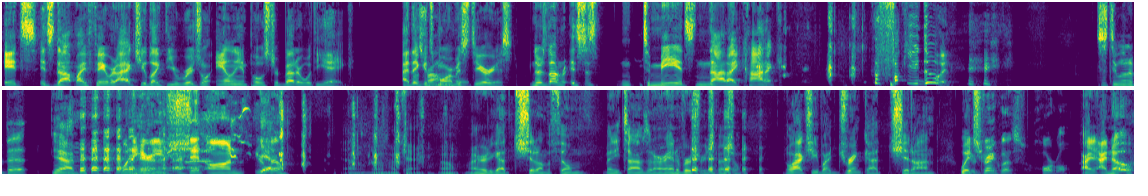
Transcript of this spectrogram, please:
it's it's not my favorite. I actually like the original Alien poster better with the egg. I think What's it's more with it? mysterious. There's not. It's just to me, it's not iconic. what the fuck are you doing? Just doing a bit. Yeah. I- Want to hear you shit on your Yeah. film? okay. Well, I already got shit on the film many times in our anniversary special. Well, actually, my drink got shit on, Your which drink was horrible. I, I know.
